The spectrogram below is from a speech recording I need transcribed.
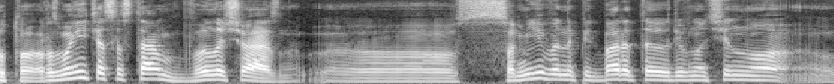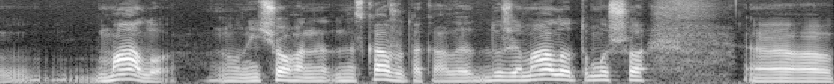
Тобто розмаїття систем величезне. Е, Самі ви не підберете рівноцінно е, мало. Ну, нічого не, скажу так, але дуже мало, тому що е,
